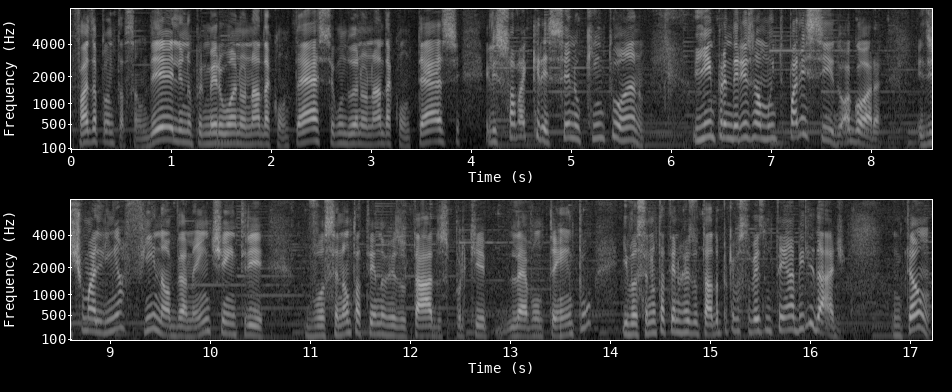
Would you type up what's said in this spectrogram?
faz a plantação dele, no primeiro ano nada acontece, segundo ano nada acontece, ele só vai crescer no quinto ano. E empreendedorismo é muito parecido. Agora, existe uma linha fina, obviamente, entre você não está tendo resultados porque leva um tempo e você não está tendo resultado porque você talvez não tenha habilidade. Então,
